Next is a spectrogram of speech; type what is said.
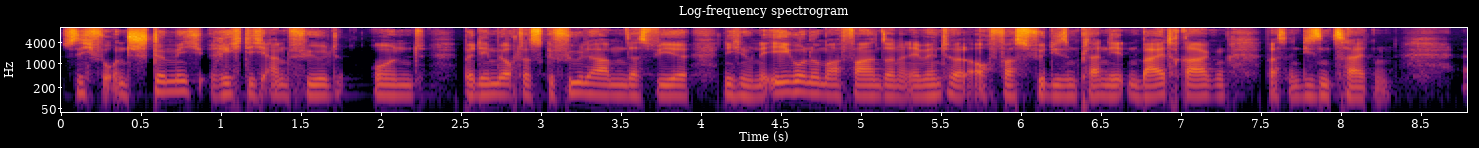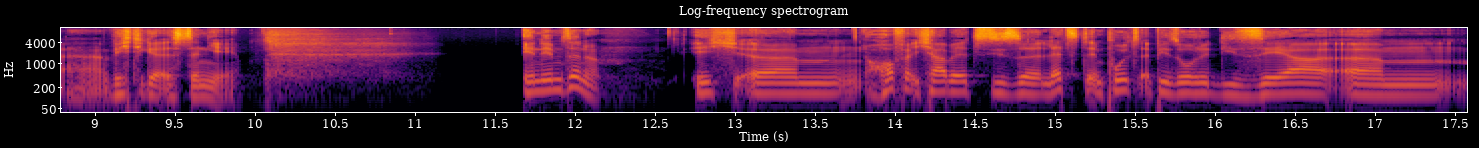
sich für uns stimmig richtig anfühlt und bei dem wir auch das Gefühl haben, dass wir nicht nur eine Ego-Nummer fahren, sondern eventuell auch was für diesen Planeten beitragen, was in diesen Zeiten äh, wichtiger ist denn je. In dem Sinne, ich ähm, hoffe, ich habe jetzt diese letzte Impulsepisode, die sehr, ähm,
